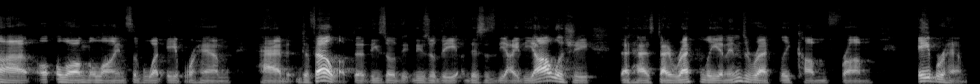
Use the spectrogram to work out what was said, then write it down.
uh, along the lines of what Abraham had developed. These are the, these are the this is the ideology that has directly and indirectly come from Abraham.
